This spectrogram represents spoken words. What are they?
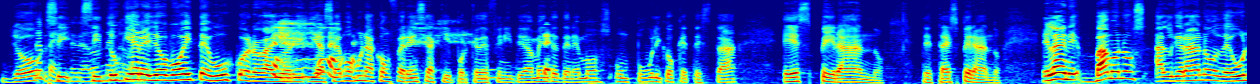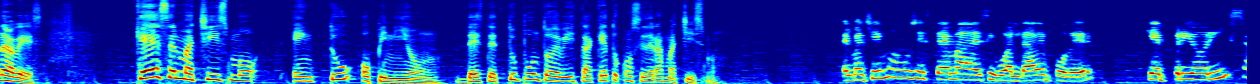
yo Depende si, si tú quieres, yo voy y te busco a Nueva York y, y hacemos una conferencia aquí porque definitivamente tenemos un público que te está esperando, te está esperando. Elaine, vámonos al grano de una vez. ¿Qué es el machismo en tu opinión? Desde tu punto de vista, ¿qué tú consideras machismo? El machismo es un sistema de desigualdad de poder que prioriza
